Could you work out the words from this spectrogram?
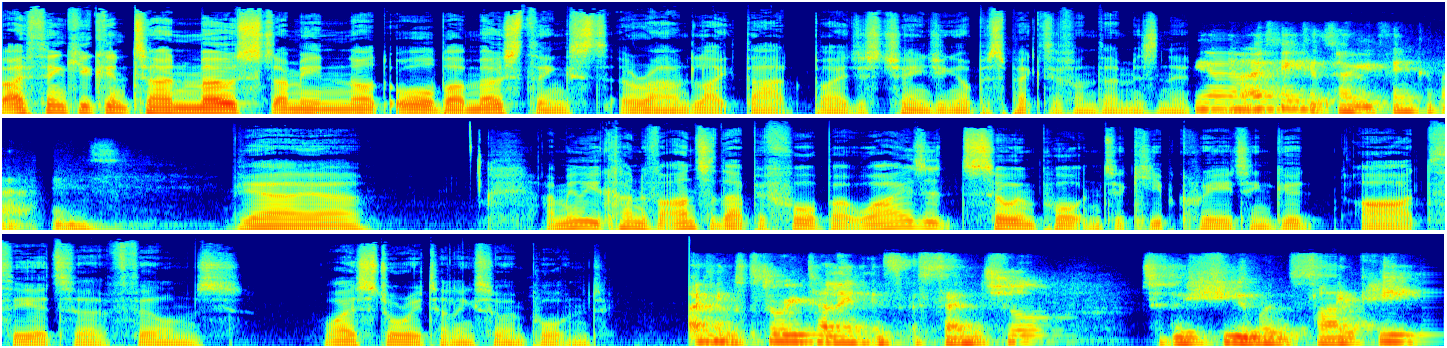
I think you can turn most, I mean, not all, but most things around like that by just changing your perspective on them, isn't it? Yeah, I think it's how you think about things. Yeah, yeah. I mean, you kind of answered that before, but why is it so important to keep creating good art, theatre, films? Why is storytelling so important? I think storytelling is essential to the human psyche.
